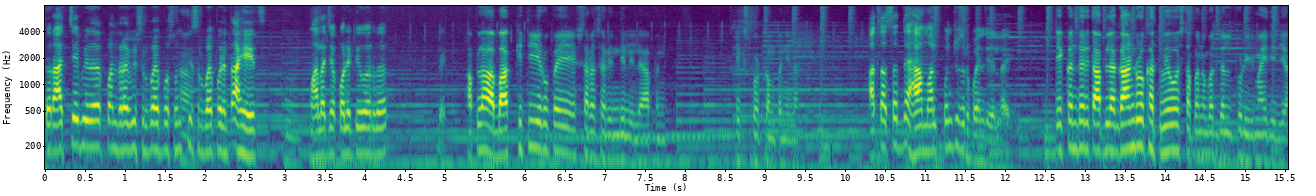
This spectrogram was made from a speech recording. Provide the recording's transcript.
तर आजचे बी दर पंधरा वीस रुपयापासून. तीस रुपयापर्यंत आहेच. मालाच्या क्वालिटीवर दर आपला हा बाग किती रुपये सरासरीने दिलेला आहे आपण एक्सपोर्ट कंपनीला आता सध्या हा माल पंचवीस रुपयांनी दिलेला आहे. एकंदरीत आपल्या गांडूळ खत व्यवस्थापनाबद्दल थोडी माहिती द्या.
